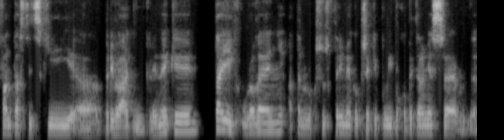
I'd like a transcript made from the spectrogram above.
fantastické uh, privátní kliniky, ta jejich úroveň a ten luxus, kterým jako překypují, pochopitelně se eh,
